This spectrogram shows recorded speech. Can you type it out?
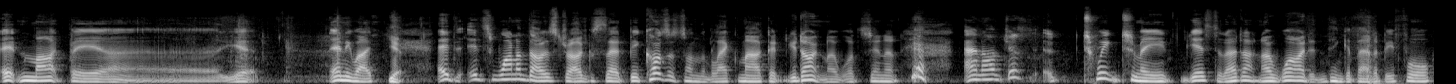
It might be, uh, yeah. Anyway, Yeah. it, it's one of those drugs that because it's on the black market, you don't know what's in it. Yeah. And I've just it twigged to me yesterday. I don't know why I didn't think about it before.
